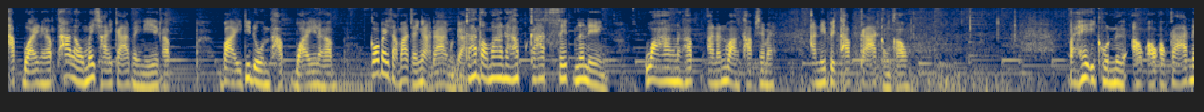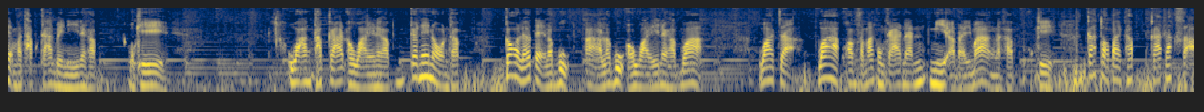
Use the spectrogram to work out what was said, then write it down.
ทับไว้นะครับ ถ้าเราไม่ใช้การ์ดใบนี้นะครับใบที่โดนทับไว้นะครับ ก็ไม่สามารถใช้งานได้เหมือนกันการต่อมานะครับการ์ดเซตนั่นเองวางนะครับ อันนั้นวางทับใช่ไหมอันนี้ไปทับการ์ดของเขาไปให้อีกคนหนึ่งเอาเอาเอาการ์ดเนี่ยมาทับการ์ดใบนี้นะครับ โอเค วางทับการ์ดเอาไว้นะครับ ก็แน่นอนครับ ก็แล้วแต่ระบุอ่าระบุเอาไว้นะครับว่า ว่าจะว่าความสามารถของการ์ดนั้นมีอะไรบ้างนะครับโอเค การ์ดต่อไปครับการ์ดรักษา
